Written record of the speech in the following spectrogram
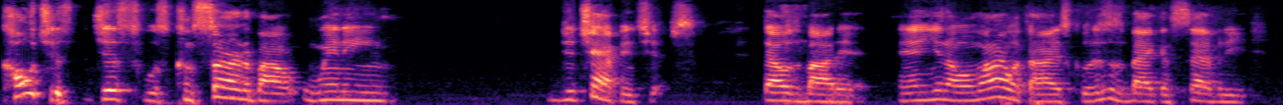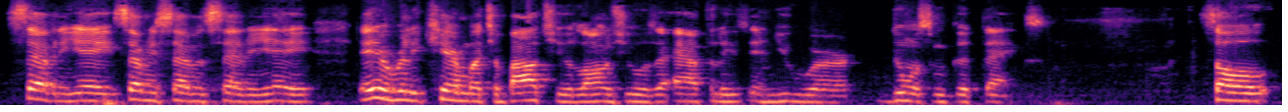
coaches just was concerned about winning the championships. That was about it. And, you know, when I went to high school, this was back in 70, 78, 77, 78, they didn't really care much about you as long as you was an athlete and you were doing some good things. So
